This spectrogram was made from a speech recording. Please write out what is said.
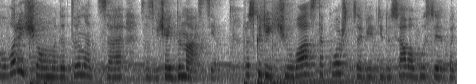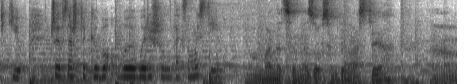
Говорять, що медицина це зазвичай династія. Розкажіть, чи у вас також це від дідуся, бабусі, батьків? Чи все ж таки ви, ви вирішили так самостійно? Ну, У мене це не зовсім династія. Е,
